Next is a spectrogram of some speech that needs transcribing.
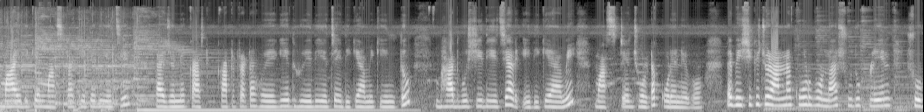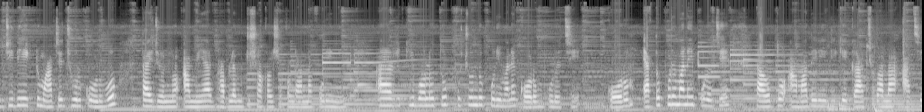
মা এদিকে মাছটা কেটে দিয়েছে, তাই জন্য কাট- কাটা টাটা হয়ে গিয়ে ধুয়ে দিয়েছে, এদিকে আমি কিন্তু ভাত বসিয়ে দিয়েছি আর এদিকে আমি মাছের ঝোলটা করে নেব। তাই বেশি কিছু রান্না করব না, শুধু প্লেন সবজি দিয়ে একটু মাছের ঝোল করব, তাই জন্য আমি আর ভাবলাম একটু সকাল সকাল রান্না করে নিই আর কি বলো তো প্রচণ্ড পরিমাণে গরম পড়েছে। গরম এত পরিমাণেই পড়েছে, তাও তো আমাদের এদিকে গাছপালা আছে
